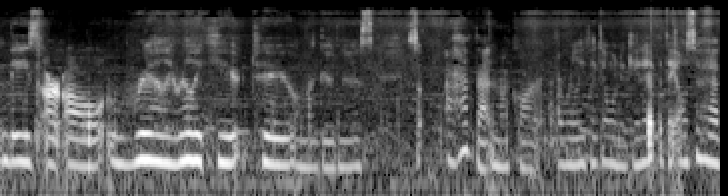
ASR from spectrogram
These are all really, really cute too. Oh my goodness. So I have that in my cart. I really think I want to get it. But they also have,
